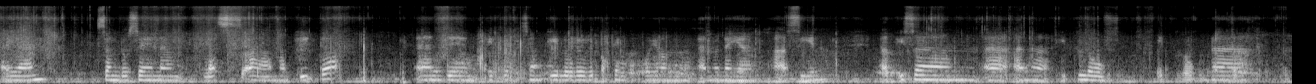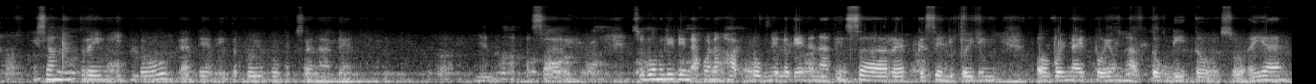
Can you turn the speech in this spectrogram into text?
ayan isang dosenang plus uh, mantika and then ito isang kilo riripakin ko po yung ano na yan asin at isang ah, ano itlog itlog na isang tray itlog and then ito po yung bubuksan natin yan, asari. So, bumili din ako ng hotdog. Nilagay na natin sa rep kasi hindi pwedeng overnight po yung hotdog dito. So, ayan.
